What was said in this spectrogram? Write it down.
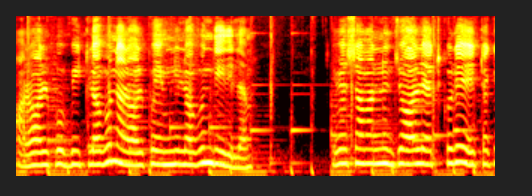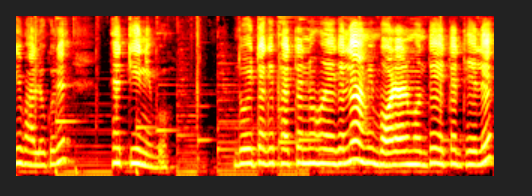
আর অল্প বিট লবণ আর অল্প এমনি লবণ দিয়ে দিলাম। এবার সামান্য জল অ্যাড করে এটাকে ভালো করে ফ্যাটিয়ে নেব। দইটাকে ফ্যাটানো হয়ে গেলে আমি বড়ার মধ্যে এটা ঢেলে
